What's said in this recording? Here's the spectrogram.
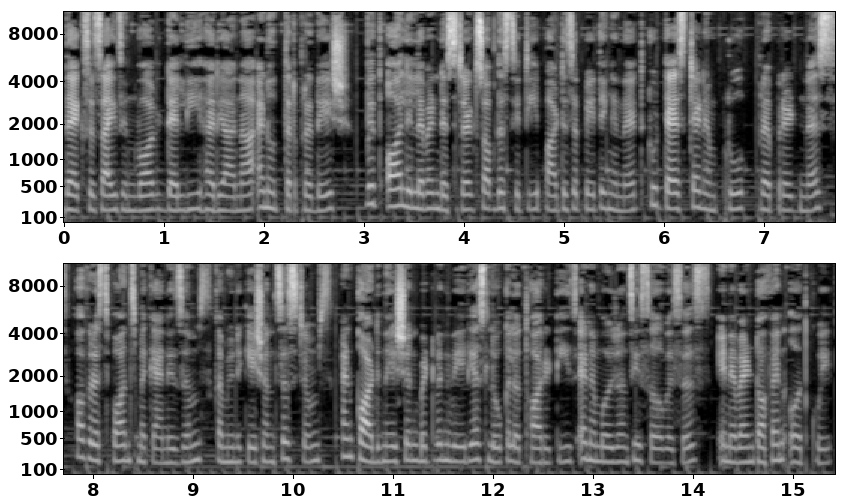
The exercise involved Delhi, Haryana, and Uttar Pradesh, with all 11 districts of the city participating in it to test and improve preparedness of response mechanisms, communication systems, and coordination between various local authorities and emergency services in event of an earthquake.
